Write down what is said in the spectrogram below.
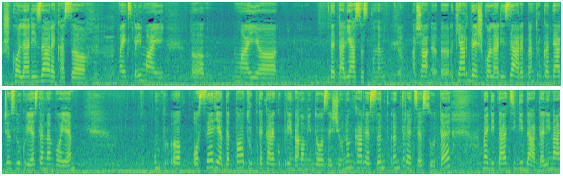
școlarizare, ca să uh-huh. mă exprim mai, uh, mai uh, detaliat, să spunem da. așa, uh, chiar de școlarizare, pentru că de acest lucru este nevoie. Un, uh, o serie de patru puncte care cuprind 2021 în care sunt întrețesute meditații ghidate, Lina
